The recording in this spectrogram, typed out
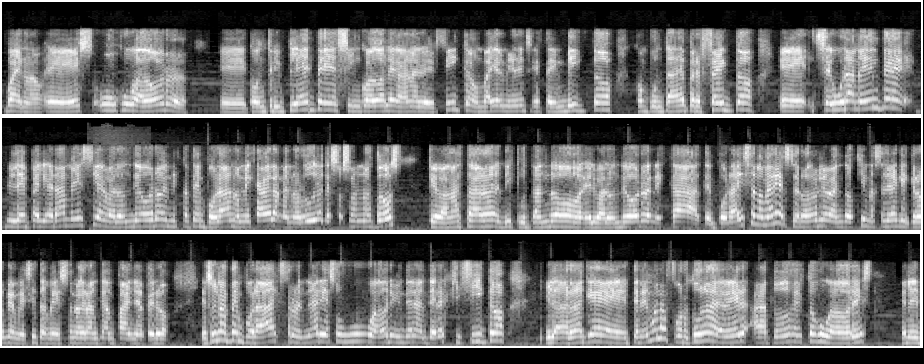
bueno, eh, es un jugador eh, con triplete, 5 a 2 le gana al Benfica, un Bayern Múnich que está invicto, con puntaje perfecto. Eh, seguramente le peleará Messi el balón de oro en esta temporada, no me cabe la menor duda que esos son los dos que van a estar disputando el balón de oro en esta temporada y se lo merece Rodolfo Lewandowski, más allá de que creo que Messi también es una gran campaña, pero es una temporada extraordinaria, es un jugador y un delantero exquisito y la verdad que tenemos la fortuna de ver a todos estos jugadores en el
